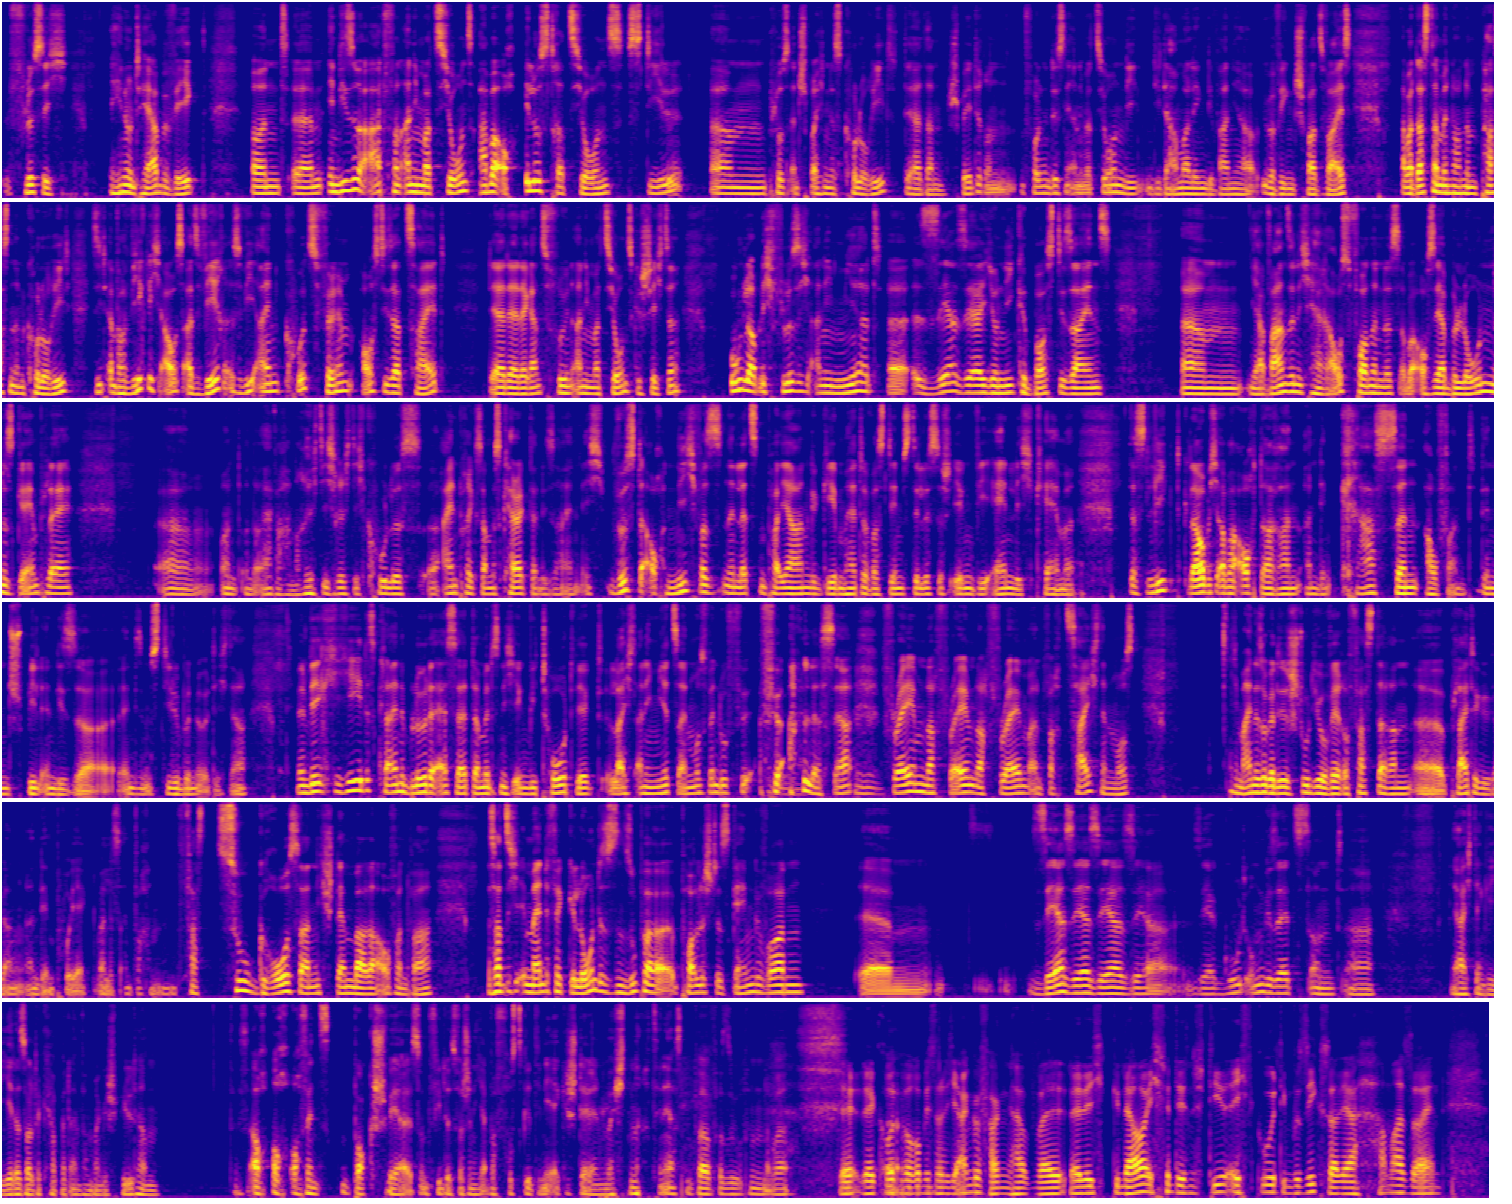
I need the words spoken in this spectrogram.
flüssig hin und her bewegt. Und ähm, in dieser Art von Animations-, aber auch Illustrationsstil ähm, plus entsprechendes Kolorit der dann späteren vollen Disney-Animationen. Die, die damaligen, die waren ja überwiegend schwarz-weiß. Aber das dann mit noch einem passenden Kolorit sieht einfach wirklich aus, als wäre es wie ein Kurzfilm aus dieser Zeit der, der, der ganz frühen Animationsgeschichte. Unglaublich flüssig animiert, äh, sehr, sehr unique Boss-Designs. Ähm, ja, wahnsinnig herausforderndes, aber auch sehr belohnendes Gameplay. Äh, und, und einfach ein richtig, richtig cooles, äh, einprägsames Charakterdesign. Ich wüsste auch nicht, was es in den letzten paar Jahren gegeben hätte, was dem stilistisch irgendwie ähnlich käme. Das liegt, glaube ich, aber auch daran, an dem krassen Aufwand, den ein Spiel in, dieser, in diesem Stil benötigt. Ja. Wenn wirklich jedes kleine blöde Asset, damit es nicht irgendwie tot wirkt, leicht animiert sein muss, wenn du für, für mhm. alles, ja, mhm. Frame nach Frame nach Frame einfach zeichnen musst ich meine sogar, dieses Studio wäre fast daran äh, pleite gegangen an dem Projekt, weil es einfach ein fast zu großer, nicht stemmbarer Aufwand war. Es hat sich im Endeffekt gelohnt. Es ist ein super polishedes Game geworden. Ähm, sehr, sehr, sehr, sehr, sehr gut umgesetzt und äh, ja, ich denke, jeder sollte Cuphead einfach mal gespielt haben. Das auch auch, auch wenn es bockschwer ist und viele es wahrscheinlich einfach frustriert in die Ecke stellen möchten nach den ersten paar Versuchen. Aber, der, der Grund, äh, warum ich es noch nicht angefangen habe, weil, weil ich genau, ich finde diesen Stil echt gut. Die Musik soll ja Hammer sein.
